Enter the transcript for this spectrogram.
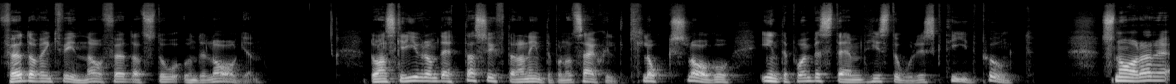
född av en kvinna och född att stå under lagen. Då han skriver om detta syftar han inte på något särskilt klockslag och inte på en bestämd historisk tidpunkt. Snarare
